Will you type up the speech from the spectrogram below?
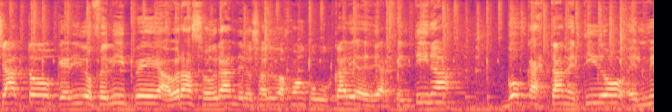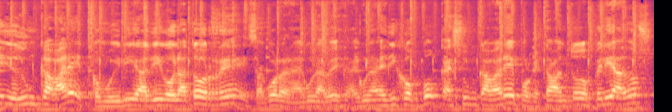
Chato, querido Felipe, abrazo grande, los saluda Juanjo Buscalia desde Argentina. Boca está metido en medio de un cabaret, como diría Diego Latorre. ¿Se acuerdan? Alguna vez, alguna vez dijo Boca es un cabaret porque estaban todos peleados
